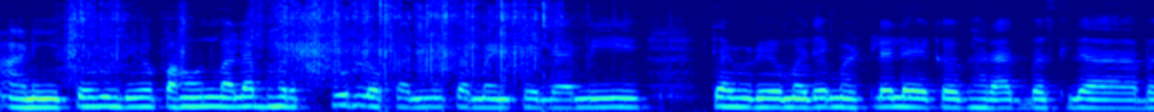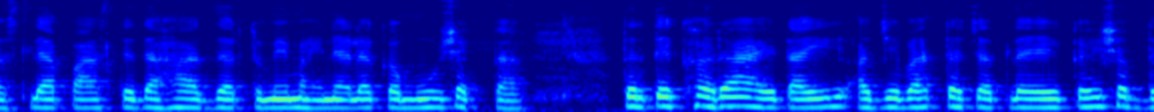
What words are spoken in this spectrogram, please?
आणि तो व्हिडिओ पाहून मला भरपूर लोकांनी कमेंट केल्या. मी त्या व्हिडिओमध्ये म्हटलेलं आहे का घरात बसल्या बसल्या पाच ते दहा हजार तुम्ही महिन्याला कमवू शकता. तर ते खरं आहे ताई. अजिबात त्याच्यातला एकही शब्द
